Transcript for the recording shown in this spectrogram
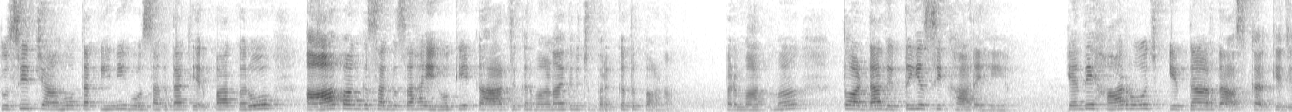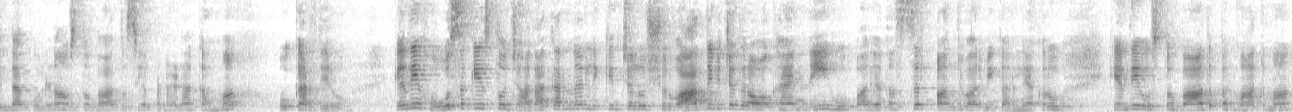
ਤੁਸੀਂ ਚਾਹੋ ਤਾਂ ਕੀ ਨਹੀਂ ਹੋ ਸਕਦਾ, ਕਿਰਪਾ ਕਰੋ, ਆਪ ਅੰਗ ਸੰਗ ਸਹਾਈ ਹੋ ਕੇ ਕਾਰਜ ਕਰਵਾਉਣਾ, ਇਹਦੇ ਵਿੱਚ ਬਰਕਤ ਪਾਣਾ ਪਰਮਾਤਮਾ, ਤੁਹਾਡਾ ਦਿੱਤਾ ਹੀ ਅਸੀਂ ਖਾ ਰਹੇ ਹਾਂ। ਕਹਿੰਦੇ ਹਰ ਰੋਜ਼ ਇਦਾਂ ਅਰਦਾਸ ਕਰਕੇ ਜਿੰਦਾ ਖੋਲਣਾ, ਉਸ ਤੋਂ ਬਾਅਦ ਤੁਸੀਂ ਆਪਣਾ ਜਿਹੜਾ ਕੰਮ ਆ, ਉਹ ਕਰਦੇ ਰਹੋ। ਕਹਿੰਦੇ ਹੋ ਸਕੇ ਇਸ ਤੋਂ ਜ਼ਿਆਦਾ ਕਰਨਾ, ਲੇਕਿਨ ਚਲੋ ਸ਼ੁਰੂਆਤ ਦੇ ਵਿੱਚ ਅਗਰ ਔਖਾ ਹੈ, ਨਹੀਂ ਹੋ ਪਾ ਰਿਹਾ, ਤਾਂ ਸਿਰਫ ਪੰਜ ਵਾਰ ਵੀ ਕਰ ਲਿਆ ਕਰੋ। ਕਹਿੰਦੇ ਉਸ ਤੋਂ ਬਾਅਦ ਪਰਮਾਤਮਾ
